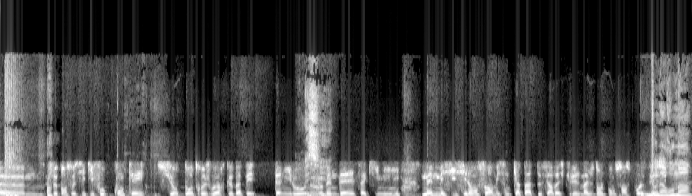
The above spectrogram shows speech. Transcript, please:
Euh, je pense aussi qu'il faut compter sur d'autres joueurs que Mbappé. Danilo. Nuno Mendes, Hakimi, même Messi s'il est en forme, ils sont capables de faire basculer le match dans le bon sens pour le PSG. Donnarumma.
